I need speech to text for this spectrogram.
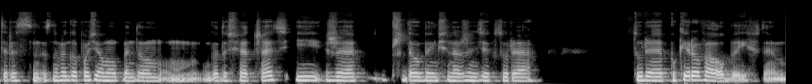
teraz z nowego poziomu będą go doświadczać i że przydałoby im się narzędzie, które, które pokierowałoby ich w tym,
